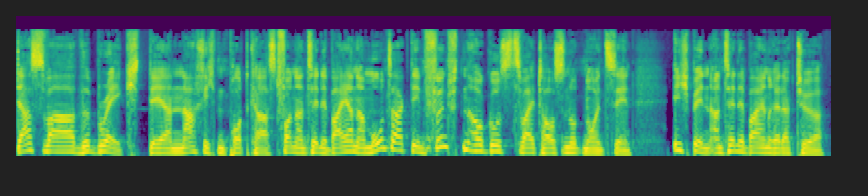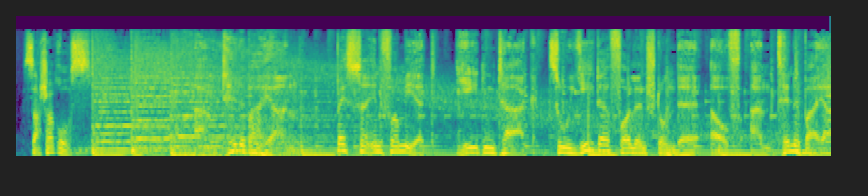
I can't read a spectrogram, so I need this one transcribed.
Das war The Break, der Nachrichtenpodcast von Antenne Bayern am Montag, den 5. August 2019. Ich bin Antenne Bayern Redakteur Sascha Roos. Antenne Bayern. Besser informiert. Jeden Tag. Zu jeder vollen Stunde auf Antenne Bayern.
